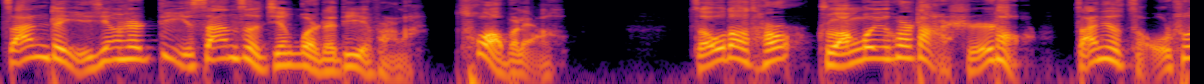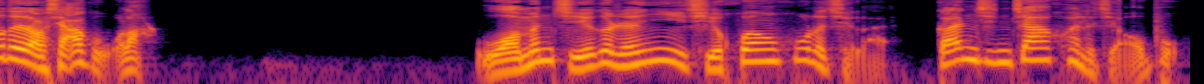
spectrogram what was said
咱这已经是第三次经过这地方了，错不了。走到头，转过一块大石头，咱就走出这道峡谷了。”我们几个人一起欢呼了起来，赶紧加快了脚步，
